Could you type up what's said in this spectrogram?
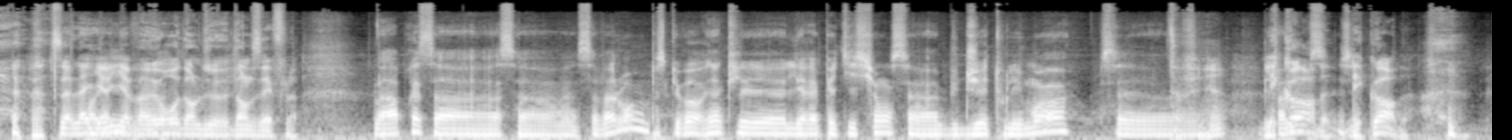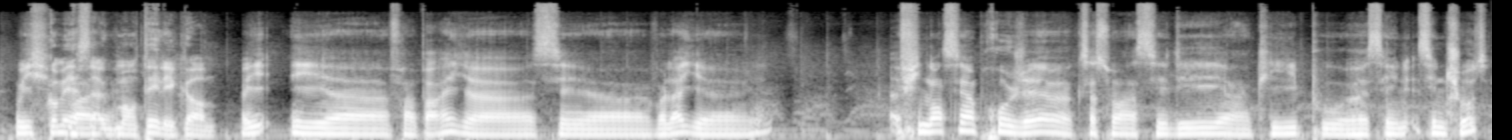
ça, là, il y, a- il y a 20 euros dans le, dans le ZEF, là. Bah après, ça, ça, ça va loin. Parce que rien que les, les répétitions, c'est un budget tous les mois. Tout à fait. Les cordes, les cordes. Oui. Combien ça a augmenté, les cordes? Oui, et euh, enfin pareil, euh, c'est euh, voilà, il y a- financer un projet, euh, que ça soit un CD, un clip ou euh, c'est une, c'est une chose,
